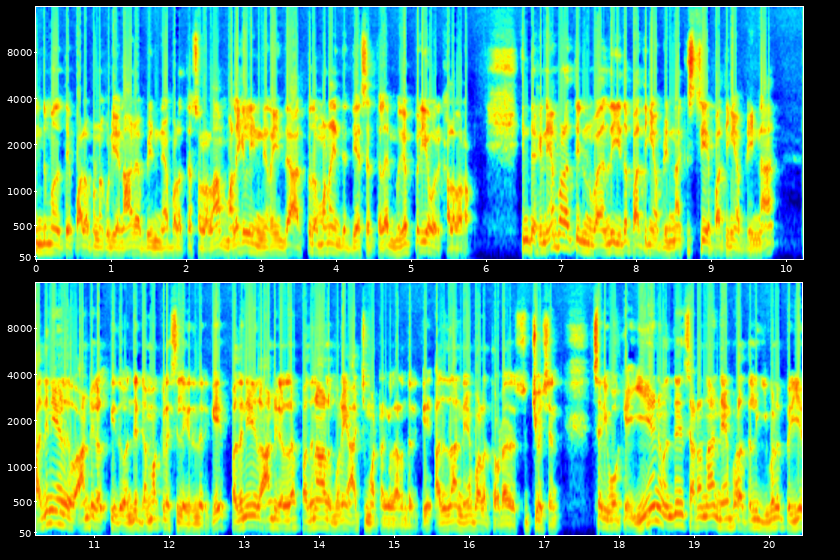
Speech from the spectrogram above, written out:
இந்து மதத்தை ஃபாலோ பண்ணக்கூடிய நாடு அப்படின்னு நேபாளத்தை சொல்லலாம். மலைகளின் நிறைந்த அற்புதமான இந்த தேசத்தில் மிகப்பெரிய ஒரு கலவரம். இந்த நேபாளத்தின் வந்து இதை பார்த்தீங்க அப்படின்னா கிறிஸ்டியை பார்த்தீங்க அப்படின்னா பதினேழு ஆண்டுகள் இது வந்து டெமோக்ரஸியில் இருந்திருக்கு. பதினேழு ஆண்டுகளில் பதினாலு முறை ஆட்சி மாற்றங்கள் நடந்திருக்கு. அதுதான் நேபாளத்தோட சுச்சுவேஷன் சரி ஓகே ஏன் வந்து சடனாக நேபாளத்தில் இவ்வளோ பெரிய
